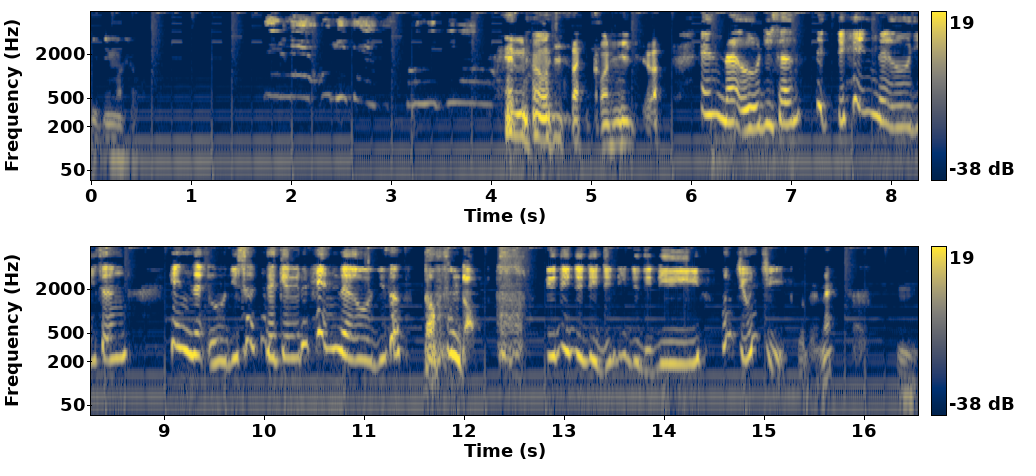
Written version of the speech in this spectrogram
行ってみましょう。変なおじさん、こんにちは。変なおじさんって言って変なおじさん。変なおじさんだから変なおじさん、ダフンだ。ディディディディディディディディうんちうんちってことでね。うん。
